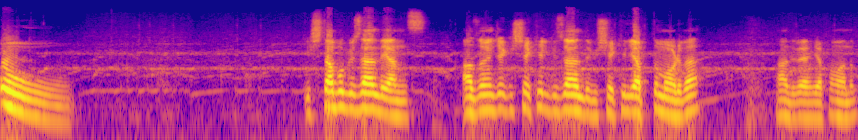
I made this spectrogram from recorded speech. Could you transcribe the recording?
Oo. İşte bu güzeldi yalnız. Az önceki şekil güzeldi. Bir şekil yaptım orada. Hadi be yapamadım.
